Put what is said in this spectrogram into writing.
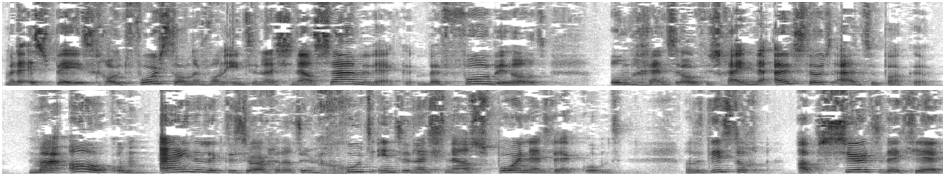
Maar de SP is groot voorstander van internationaal samenwerken. Bijvoorbeeld om grensoverschrijdende uitstoot aan te pakken. Maar ook om eindelijk te zorgen dat er een goed internationaal spoornetwerk komt. Want het is toch absurd dat je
